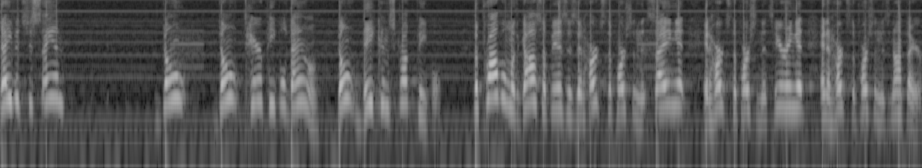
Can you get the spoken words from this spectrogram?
David's just saying, don't, don't tear people down. Don't deconstruct people. The problem with gossip is, is it hurts the person that's saying it, it hurts the person that's hearing it, and it hurts the person that's not there.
